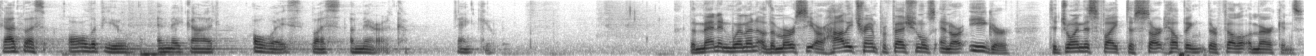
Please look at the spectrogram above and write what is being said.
God bless all of you, and may God always bless America. Thank you. The men and women of the Mercy are highly trained professionals and are eager to join this fight to start helping their fellow Americans.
